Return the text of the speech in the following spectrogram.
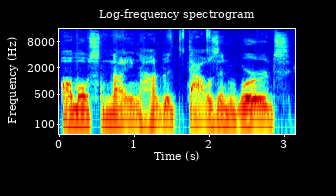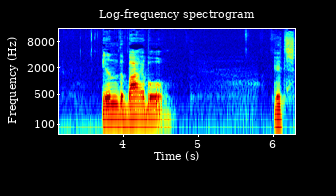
almost 900,000 words in the Bible. It's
